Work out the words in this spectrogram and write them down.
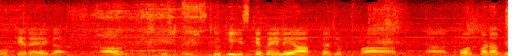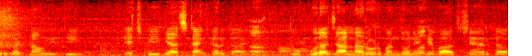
होके रहेगा। और इस, क्योंकि इसके पहले आपका जो आ, आ, बहुत बड़ा दुर्घटना हुई थी एचपी गैस टैंकर का। हाँ। तो पूरा जालना रोड बंद होने के बाद। शहर का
